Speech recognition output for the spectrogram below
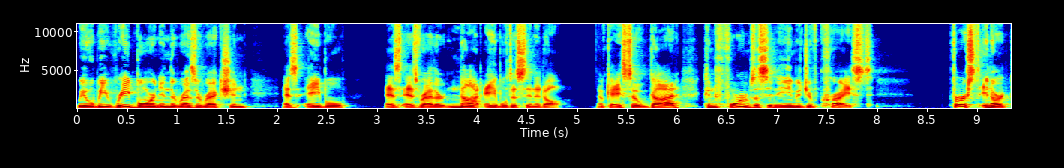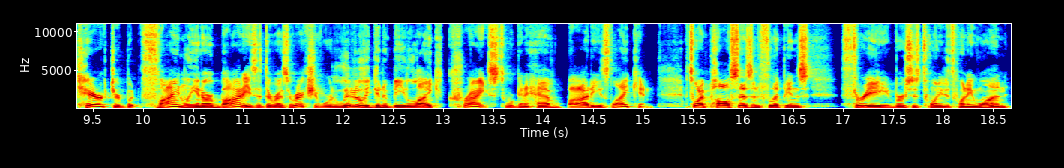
we will be reborn in the resurrection as able, as, as rather not able to sin at all. Okay, so God conforms us in the image of Christ, first in our character, but finally in our bodies at the resurrection. We're literally going to be like Christ. We're going to have bodies like him. That's why Paul says in Philippians 3, verses 20 to 21,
